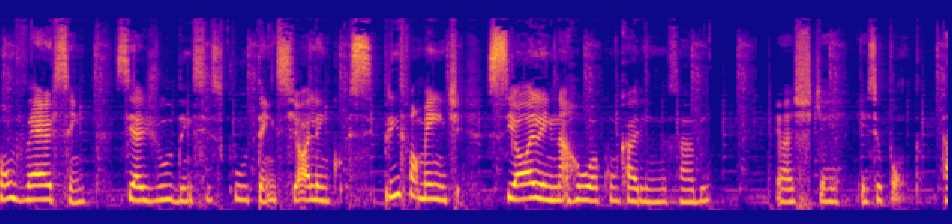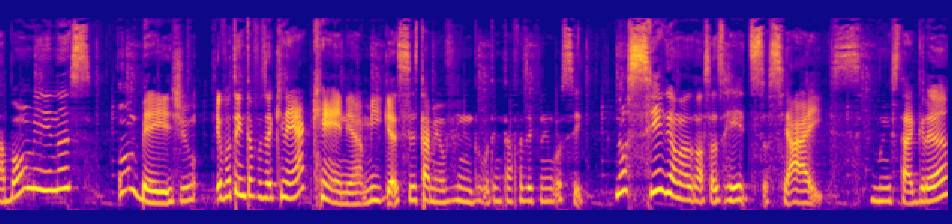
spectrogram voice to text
Conversem, se ajudem, se escutem, se olhem, principalmente se olhem na rua com carinho, sabe? Eu acho que é esse o ponto. Tá bom, meninas? Um beijo. Eu vou tentar fazer que nem a Kênia, amiga. Se você tá me ouvindo, vou tentar fazer que nem você. Nos sigam nas nossas redes sociais, no Instagram,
